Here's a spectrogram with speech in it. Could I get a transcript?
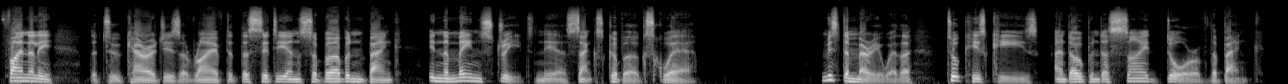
Finally, the two carriages arrived at the City and Suburban Bank in the main street near Saxe-Coburg Square. Mr. Merriweather took his keys and opened a side door of the bank.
